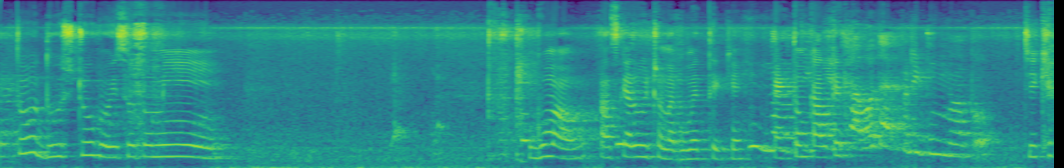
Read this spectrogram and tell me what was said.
এত দুষ্টু হইছো তুমি। ঘুমাও। আজকে আর উঠো না ঘুমের থেকে। একদম কালকে ঠিক আছে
